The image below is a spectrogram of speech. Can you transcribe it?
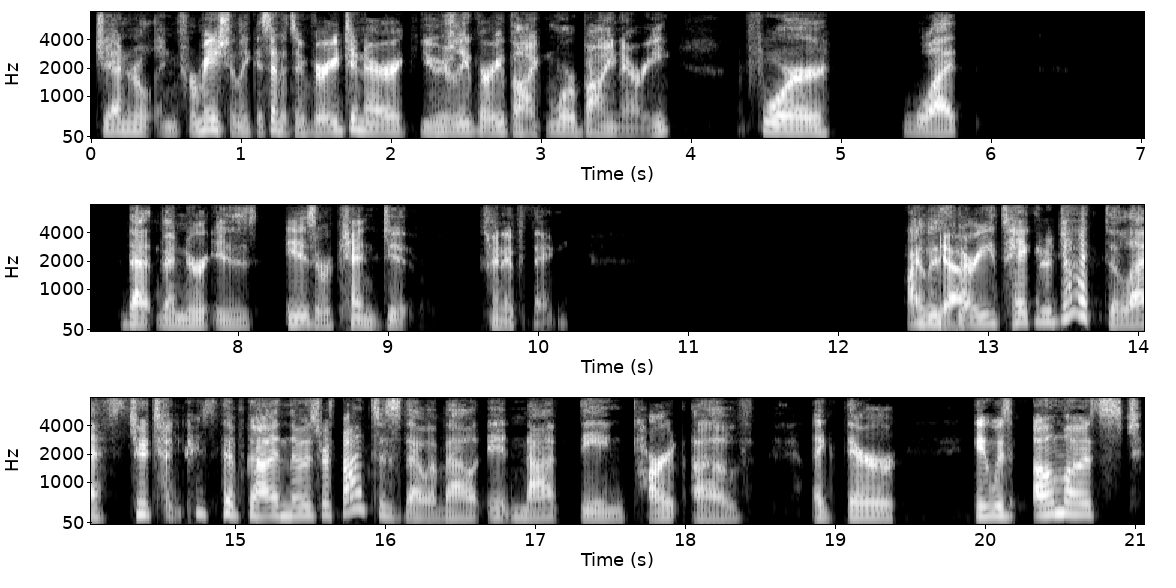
general information like i said it's a very generic usually very bi- more binary for what that vendor is is or can do kind of thing. I was yeah. very taken aback the last two times I've gotten those responses though about it not being part of like their it was almost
